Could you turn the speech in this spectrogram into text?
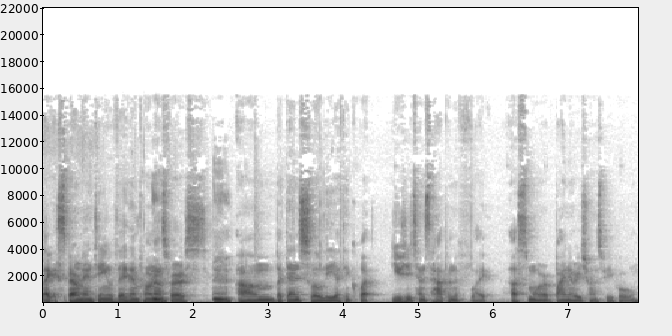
like experimenting with they them pronouns first. Um, but then slowly i think what usually tends to happen with like us more binary trans people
